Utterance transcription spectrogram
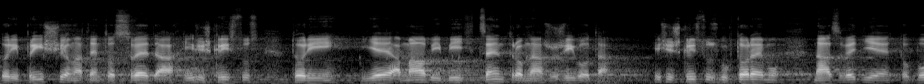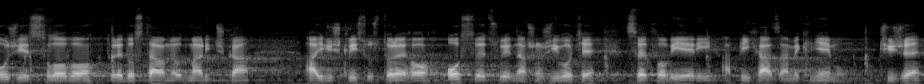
ktorý prišiel na tento svet a Ježiš Kristus, ktorý je a mal by byť centrom nášho života. Ježiš Kristus, ku ktorému nás vedie to Božie slovo, ktoré dostávame od malička a Ježiš Kristus, ktorého osvecuje v našom živote svetlo viery a prichádzame k nemu. Čiže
